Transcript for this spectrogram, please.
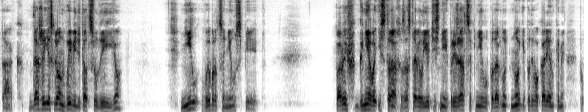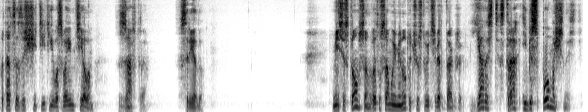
так. Даже если он выведет отсюда ее, Нил выбраться не успеет. Порыв гнева и страха заставил ее теснее прижаться к Нилу, подогнуть ноги под его коленками, попытаться защитить его своим телом. Завтра, в среду. Миссис Томпсон в эту самую минуту чувствует себя так же. Ярость, страх и беспомощность.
